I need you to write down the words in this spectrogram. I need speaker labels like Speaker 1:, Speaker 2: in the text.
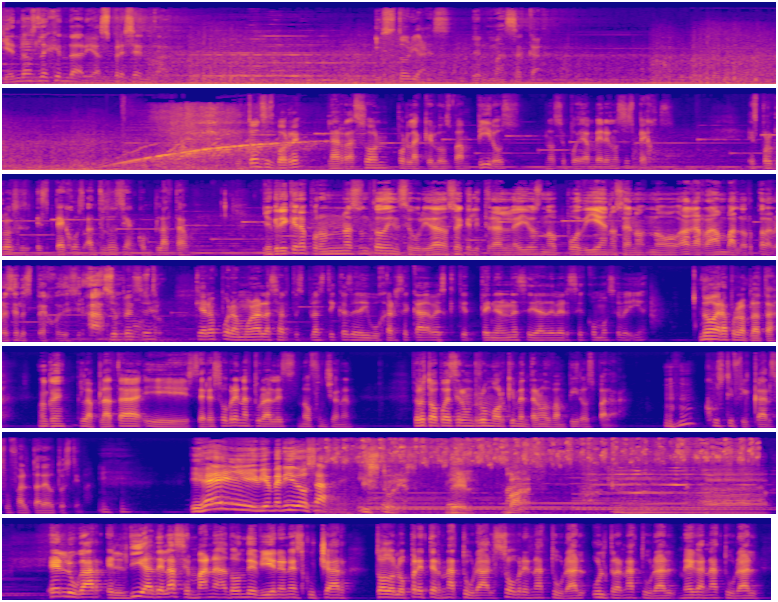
Speaker 1: Leyendas Legendarias presenta Historias del Más Acá.
Speaker 2: Entonces, Borre, la razón por la que los vampiros no se podían ver en los espejos es porque los espejos antes los hacían con plata.
Speaker 3: Yo creí que era por un asunto de inseguridad, o sea que literal ellos no podían, o sea, no, no agarraban valor para verse el espejo y decir, ah, soy
Speaker 4: Yo pensé que era por amor a las artes plásticas de dibujarse cada vez que, que tenían necesidad de verse cómo se veían.
Speaker 2: No, era por la plata.
Speaker 3: Ok.
Speaker 2: La plata y seres sobrenaturales no funcionan. Pero todo puede ser un rumor que inventaron los vampiros para justificar su falta de autoestima. Y hey, bienvenidos a
Speaker 5: Historias del Mar.
Speaker 2: El lugar, el día de la semana donde vienen a escuchar todo lo preternatural, sobrenatural, ultranatural, mega natural,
